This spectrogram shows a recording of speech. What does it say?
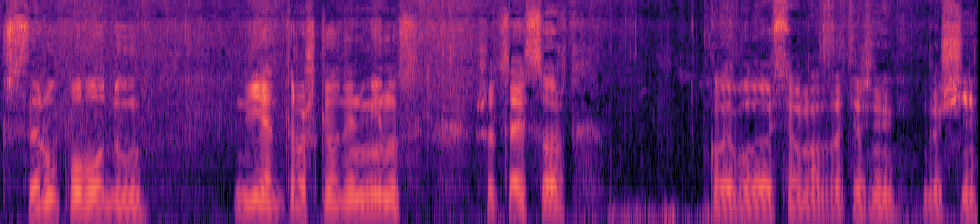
В сиру погоду є трошки один мінус, що цей сорт, коли були ось у нас затяжні дощі,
